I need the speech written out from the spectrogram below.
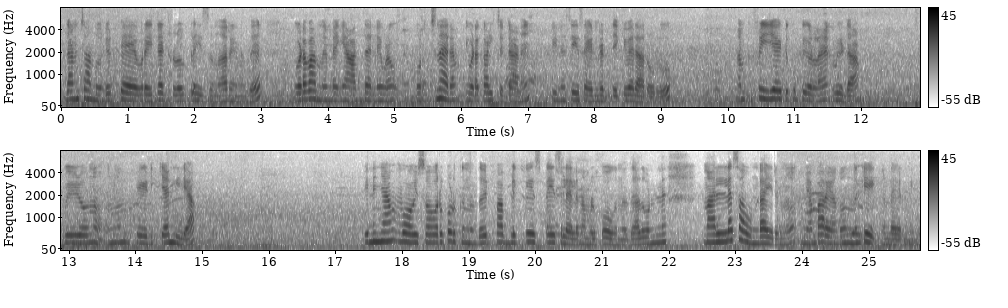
ഇതാണ് ചന്തുവിന്റെ ഒരു ഫേവറേറ്റ് ആയിട്ടുള്ള ഒരു പ്ലേസ് എന്ന് പറയുന്നത്. ഇവിടെ വന്നിട്ടുണ്ടെങ്കിൽ ആദ്യം തന്നെ ഇവിടെ കുറച്ച് നേരം ഇവിടെ കളിച്ചിട്ടാണ് പിന്നെ സീ സൈഡിന്റെ അടുത്തേക്ക് വരാറുള്ളൂ. നമുക്ക് ഫ്രീ ആയിട്ട് കുട്ടികളെ വിടാം. വീഴുമെന്നോ ഒന്നും പേടിക്കാനില്ല. പിന്നെ ഞാൻ വോയിസ് ഓവർ കൊടുക്കുന്നത് ഒരു പബ്ലിക് സ്പേസിലല്ല നമ്മൾ പോകുന്നത്. അതുകൊണ്ട് തന്നെ നല്ല സൗണ്ടായിരുന്നു ഞാൻ പറയുന്നതൊന്നും കേൾക്കുന്നുണ്ടായിരുന്നില്ല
